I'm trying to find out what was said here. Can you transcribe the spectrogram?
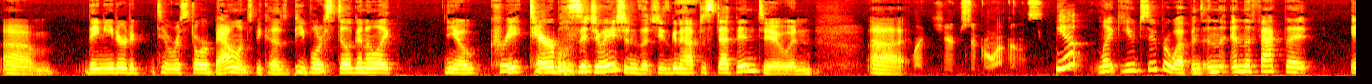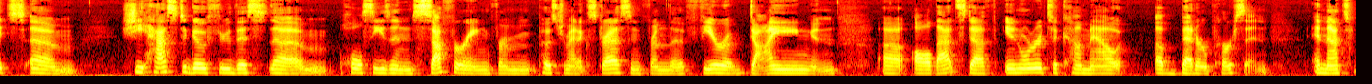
Um, they need her to, to restore balance because people are still gonna like you know create terrible situations that she's gonna have to step into and uh, Like huge super weapons. Yep, like huge super weapons, and the, and the fact that it's um, she has to go through this um, whole season suffering from post traumatic stress and from the fear of dying and uh, all that stuff in order to come out a better person, and that's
